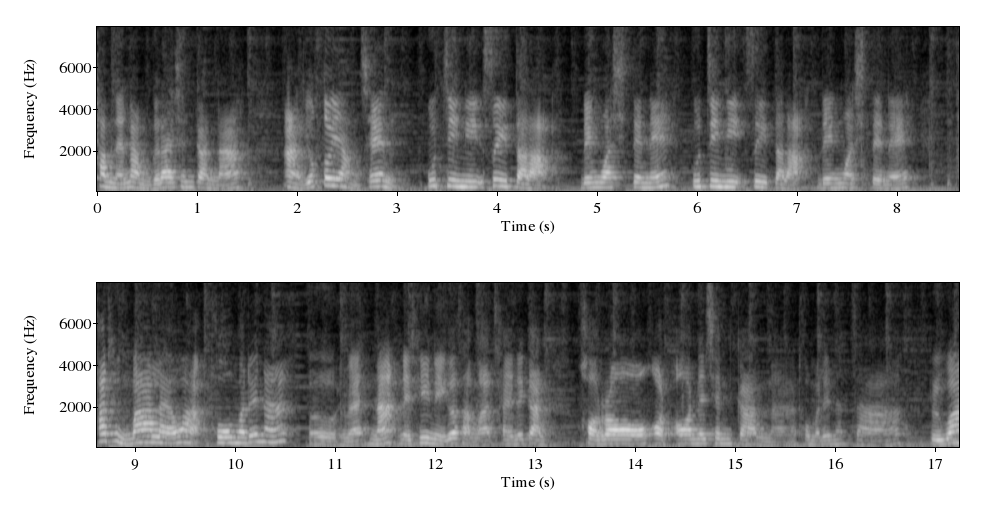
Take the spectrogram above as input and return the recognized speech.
คำแนะนำก็ได้เช่นกันนะอะยกตัวอย่างเช่นอุจินิซุยตาระเดงวาชิเตเนะอุจินิซุยตาระเดงวาชิเตเนะถ้าถึงบ้านแล้วอะโทรมาด้วยนะ เออเห็นไหมนะ ในที่นี้ก็สามารถใช้ในการขอร้องออดอ้อนได้เช่นกันนะ โทรมาได้นะจ๊ะ หรือว่า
